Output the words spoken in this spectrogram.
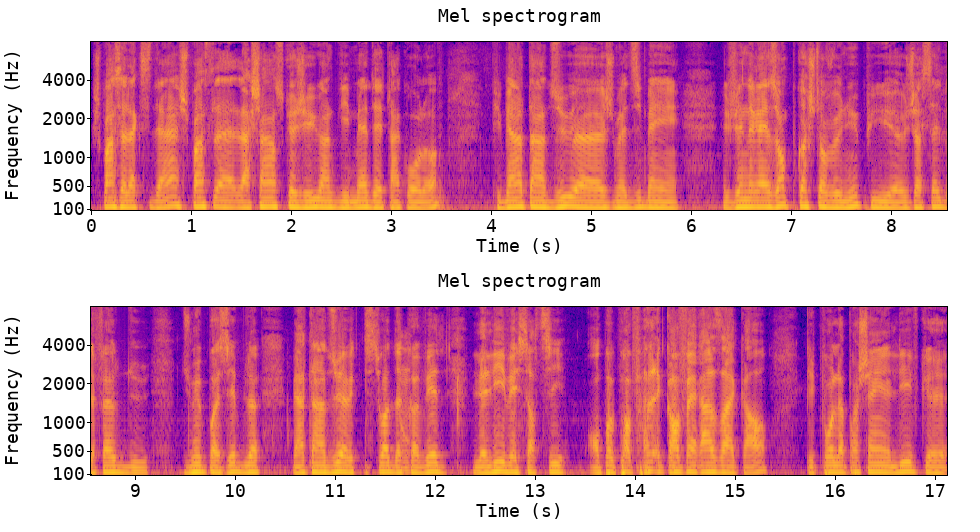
Je pense à l'accident. Je pense à la, la chance que j'ai eue, entre guillemets, d'être encore là. Puis bien entendu, euh, je me dis, ben, j'ai une raison pourquoi je suis revenu, puis euh, j'essaie de faire du, du mieux possible. là. Bien entendu, avec l'histoire de COVID, le livre est sorti. On peut pas faire de conférence encore. Puis pour le prochain livre que,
